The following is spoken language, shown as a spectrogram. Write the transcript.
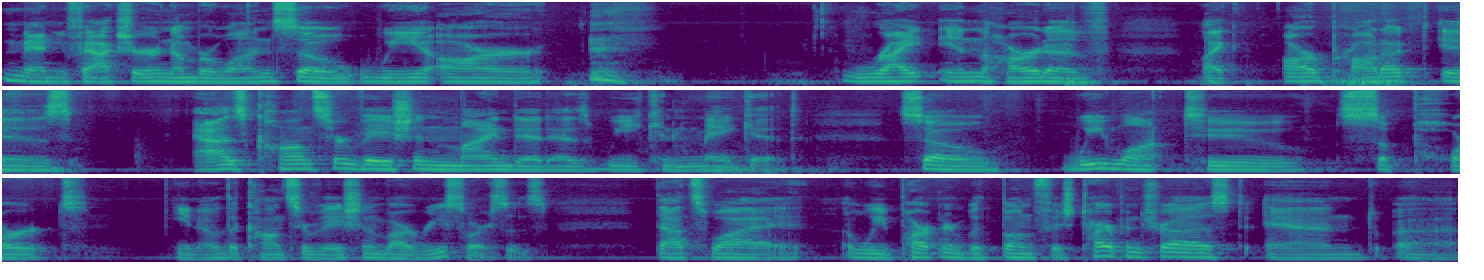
manufacturer, number one. So we are right in the heart of like our product is as conservation minded as we can make it. So we want to support, you know, the conservation of our resources. That's why we partnered with Bonefish Tarpon Trust and uh,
